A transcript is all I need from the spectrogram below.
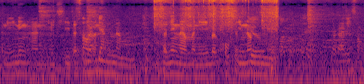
อันนี้หนึ่งอันเป็นชีสแต่ซอสยังนซอสยังนำอันนี้แบบหกำชิ้นเนาะเดิมเนี่ยแล้วก็อันนี้สอง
